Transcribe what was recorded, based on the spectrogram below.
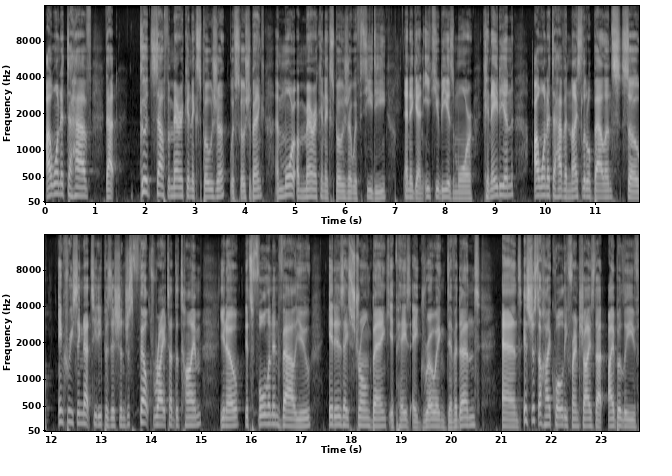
I wanted to have that good South American exposure with Scotiabank and more American exposure with TD. And again, EQB is more Canadian. I wanted to have a nice little balance, so increasing that TD position just felt right at the time. You know, it's fallen in value. It is a strong bank. It pays a growing dividend. And it's just a high quality franchise that I believe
